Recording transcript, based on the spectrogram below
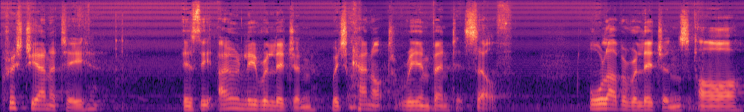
Christianity is the only religion which cannot reinvent itself. All other religions are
